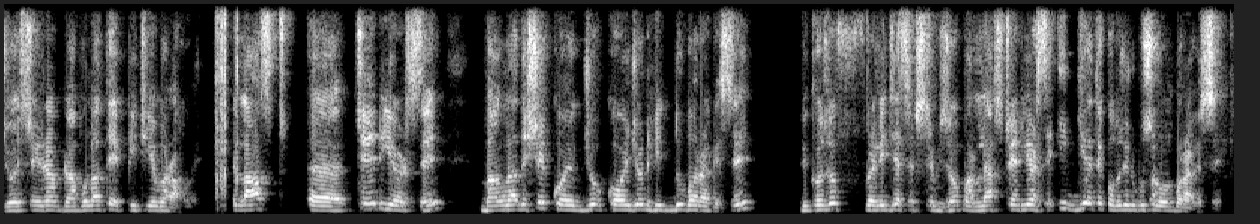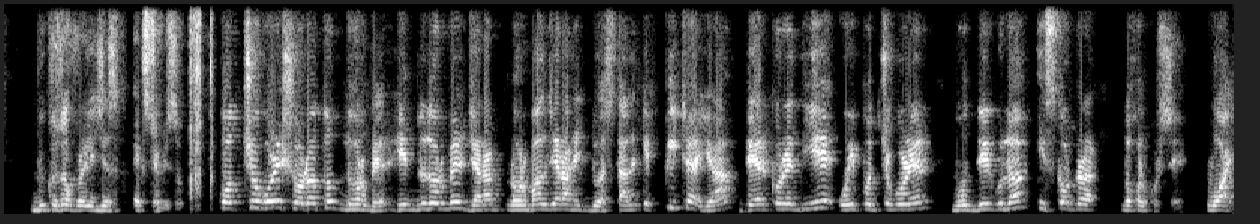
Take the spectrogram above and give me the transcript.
জয় শ্রীরাম না বলাতে পিটিয়ে মারা হয়। লাস্ট টেন ইয়ার্সে বাংলাদেশে কয়েকজন কয়েকজন হিন্দু মারা গেছে বিকজ অফ রিলিজিয়াস এক্সট্রিমিজম আর লাস্ট টেন ইয়ার্সে ইন্ডিয়াতে কতজন মুসলমান মারা গেছে বিকজ অফ রিলিজিয়াস এক্সট্রিমিজম পঞ্চগড়ে সনাতন ধর্মের, হিন্দু ধর্মের যারা নর্মাল যারা হিন্দু আছে, তাদেরকে পিটাইয়া বের করে দিয়ে ওই পঞ্চগড়ের মন্দিরগুলা ইসকনরা দখল করছে। ওয়াই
